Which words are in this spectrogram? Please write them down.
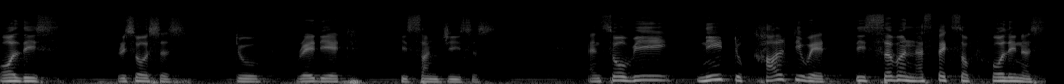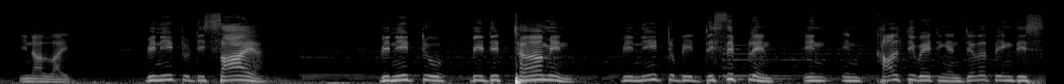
all these resources to radiate his son Jesus. And so we need to cultivate these seven aspects of holiness in our lives. We need to desire we need to be determined. We need to be disciplined in, in cultivating and developing these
